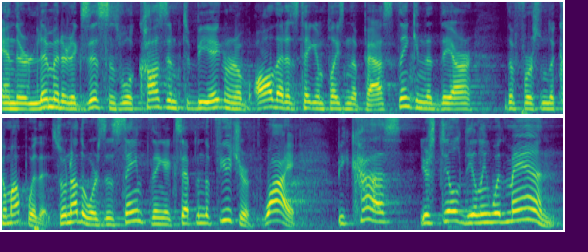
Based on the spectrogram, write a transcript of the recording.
and their limited existence will cause them to be ignorant of all that has taken place in the past, thinking that they are the first one to come up with it. So, in other words, the same thing except in the future. Why? Because you're still dealing with man.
